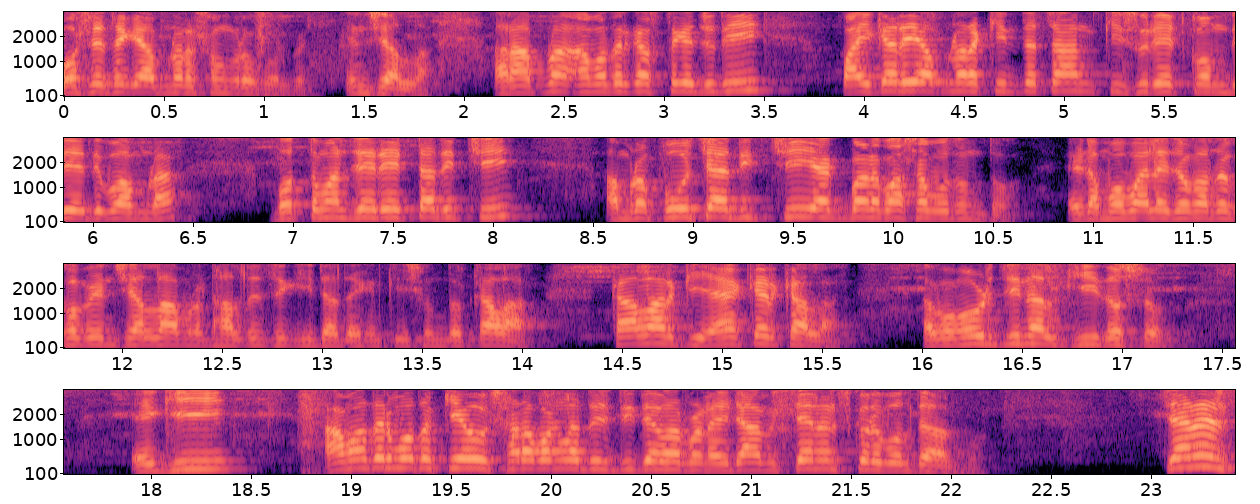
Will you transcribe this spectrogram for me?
বসে থেকে আপনারা সংগ্রহ করবেন ইনশাল্লাহ আর আপনার আমাদের কাছ থেকে যদি পাইকারি আপনারা কিনতে চান, কিছু রেট কম দিয়ে দেবো আমরা। বর্তমান যে রেটটা দিচ্ছি, আমরা পৌঁছায় দিচ্ছি একবারে বাসা পর্যন্ত। এটা মোবাইলে যোগাযোগ হবে ইনশাল্লাহ আমরা ঢালতেছি ঘিটা, দেখেন কি সুন্দর কালার কালার কি? একের কালার এবং অরিজিনাল ঘি, দর্শক। এই ঘি আমাদের মতো কেউ সারা বাংলাদেশ দিতে পারবে না, এটা আমি চ্যালেঞ্জ করে বলতে পারব। চ্যালেঞ্জ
